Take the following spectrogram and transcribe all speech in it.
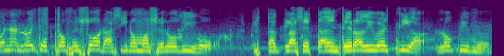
Buenas noches, profesora, así nomás se lo digo. Esta clase está entera divertida, lo vimos.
